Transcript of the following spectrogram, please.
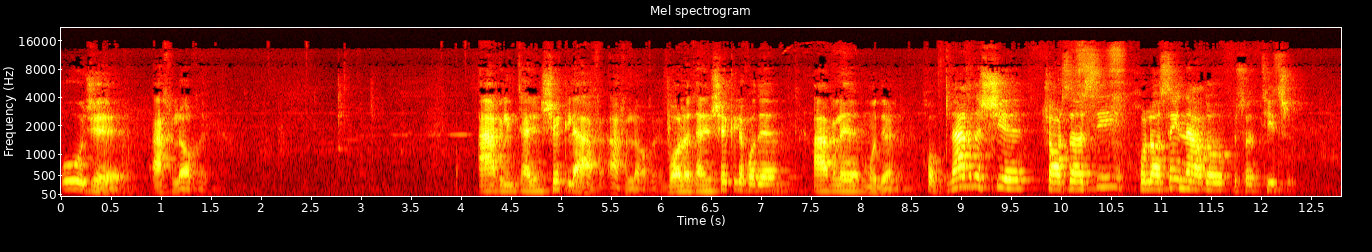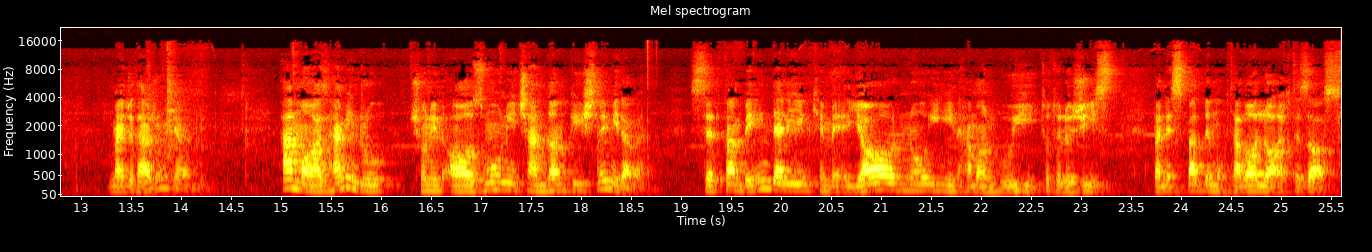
اوج اخلاقه. عقلی ترین شکل اخلاقه. والاترین شکل خود عقل مدرن. خب نقدش چیه؟ 430 خلاصه این نقد رو به صورت تیتر من اینجا ترجمه کردم. اما از همین رو چون این آزمونی چندان پیش نمی رود صرفا به این دلیل که معیار نوعی این همانگویی توتولوژی است و نسبت به محتوا لا اقتضاست.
